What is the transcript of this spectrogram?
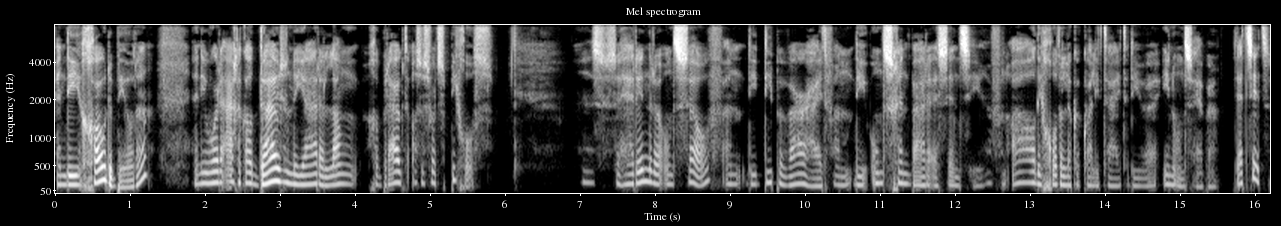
En die godenbeelden, en die worden eigenlijk al duizenden jaren lang gebruikt als een soort spiegels. Ze herinneren onszelf aan die diepe waarheid van die onschendbare essentie, van al die goddelijke kwaliteiten die we in ons hebben. That's it.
